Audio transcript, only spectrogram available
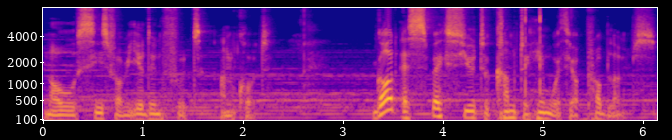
nor will cease from yielding fruit. Unquote. God expects you to come to Him with your problems.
